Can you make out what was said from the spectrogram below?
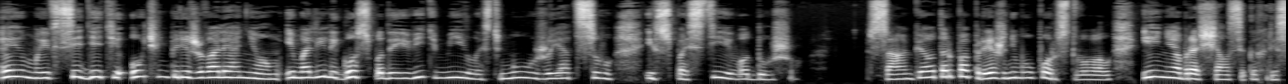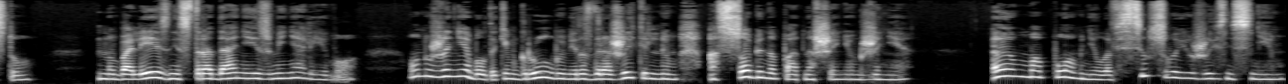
Эмма и все дети очень переживали о нем и молили Господа явить милость мужу и отцу и спасти его душу. Сам Петр по-прежнему упорствовал и не обращался ко Христу. Но болезни, страдания изменяли его. Он уже не был таким грубым и раздражительным, особенно по отношению к жене. Эмма помнила всю свою жизнь с ним.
